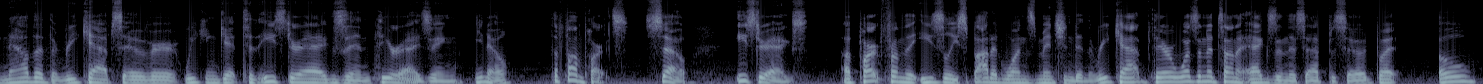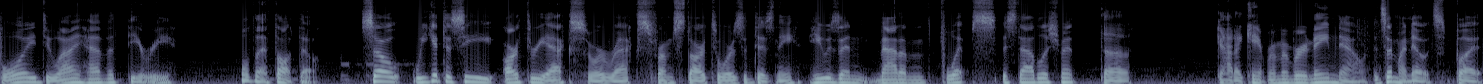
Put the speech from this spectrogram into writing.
Now that the recap's over, we can get to the Easter eggs and theorizing, you know, the fun parts. So, Easter eggs. Apart from the easily spotted ones mentioned in the recap, there wasn't a ton of eggs in this episode, but oh boy, do I have a theory. Hold that thought though. So, we get to see R3X or Rex from Star Tours at Disney. He was in Madame Flip's establishment. The God, I can't remember her name now. It's in my notes, but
